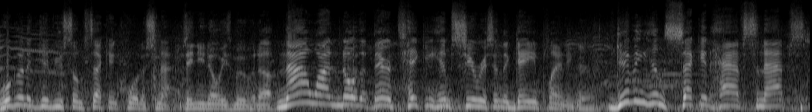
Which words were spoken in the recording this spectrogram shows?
we're going to give you some second quarter snaps. Then you know he's moving up. Now I know that they're taking him serious in the game planning. Giving him second half snaps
